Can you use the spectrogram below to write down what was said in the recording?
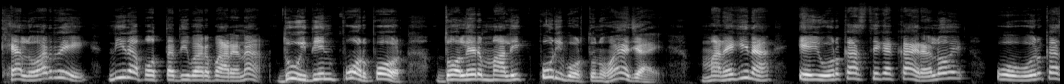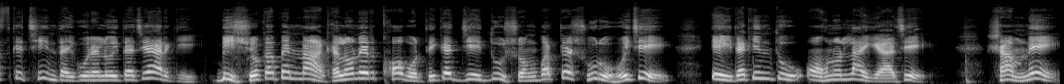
খেলোয়াড়রে নিরাপত্তা দিবার পারে না। দুই দিন পর পর দলের মালিক পরিবর্তন হয়ে যায়। মানে কি না? এই ওর কাছ থেকে কায়রা লয়, ও ওর কাছ থেকে ছিনতাই করে লইতাছে আর কি। বিশ্বকাপে না খেলনের খবর থেকে যে দুঃসংবাদটা শুরু হয়েছে, এইটা কিন্তু অহনো লাগে আছে। সামনে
